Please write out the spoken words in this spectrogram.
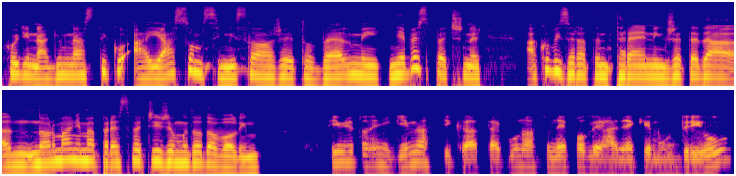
chodí na gymnastiku a ja som si myslela, že je to veľmi nebezpečné. Ako vyzerá ten tréning, že teda normálne ma presvedčí, že mu to dovolím? Tým, že to není gymnastika, tak u nás to nepodlieha nejakému drillu,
